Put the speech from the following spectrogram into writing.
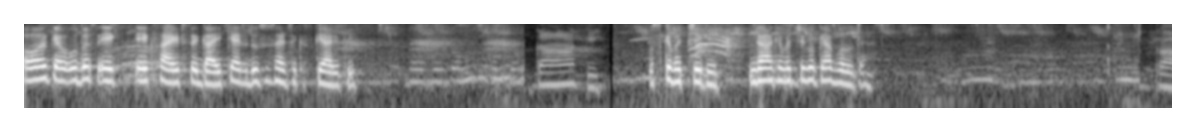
और क्या उधर से एक एक साइड से गाय की आ रही दूसरी साइड से किसकी आ रही थी? गां की। उसके बच्चे की। गाय के बच्चे को क्या बोलते हैं? का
